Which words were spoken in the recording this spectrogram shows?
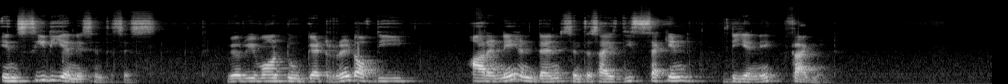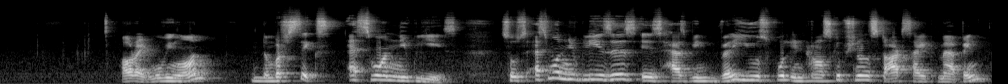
in cDNA synthesis where we want to get rid of the RNA and then synthesize the second DNA fragment. Alright, moving on. Number six, S1 nuclease. So S1 nucleases is, has been very useful in transcriptional start site mapping.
